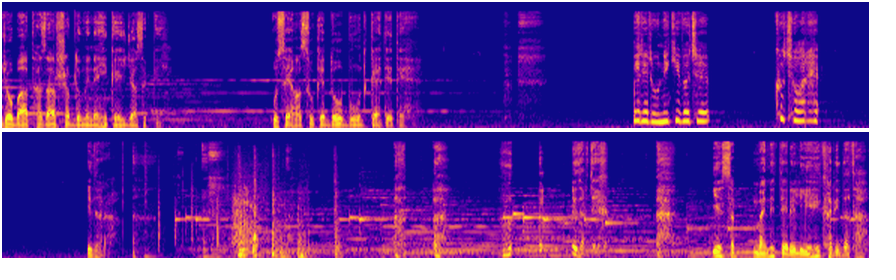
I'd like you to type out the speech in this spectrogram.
जो बात हज़ार शब्दों में नहीं कही जा सकती उसे आँसू के दो बूंद कह देते हैं। मेरे रोने की वजह कुछ और है। इधर आ। इधर देख। ये सब मैंने तेरे लिए ही खरीदा था,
